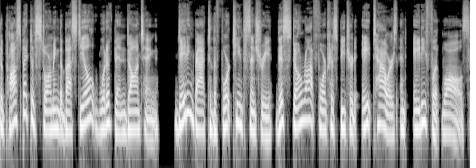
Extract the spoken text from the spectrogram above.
The prospect of storming the Bastille would have been daunting. Dating back to the 14th century, this stone wrought fortress featured eight towers and 80 foot walls.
